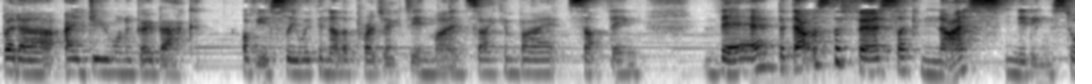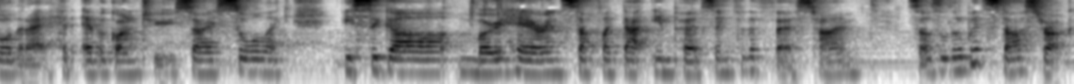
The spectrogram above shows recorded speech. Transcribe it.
but uh, I do want to go back obviously with another project in mind so I can buy something there. But that was the first like nice knitting store that I had ever gone to. So I saw like Isager, mohair and stuff like that in person for the first time. So I was a little bit starstruck.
